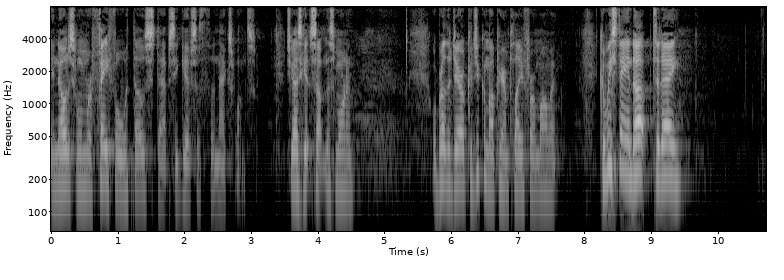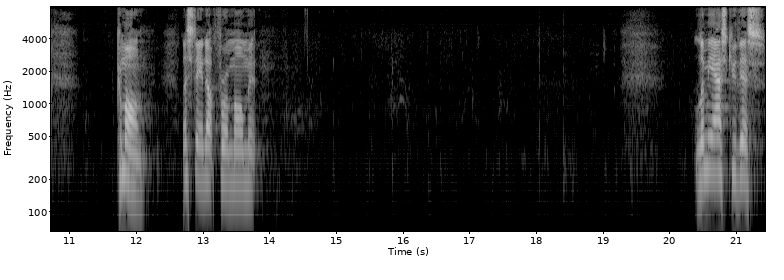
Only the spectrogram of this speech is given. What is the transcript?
And notice when we're faithful with those steps, He gives us the next ones. Did you guys get something this morning? Well, Brother Daryl, could you come up here and play for a moment? Could we stand up today? Come on, let's stand up for a moment. Let me ask you this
